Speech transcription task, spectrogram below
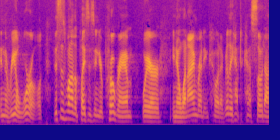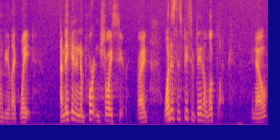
in the real world, this is one of the places in your program where, you know, when I'm writing code, I really have to kind of slow down and be like, wait, I'm making an important choice here, right? What does this piece of data look like? You know,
